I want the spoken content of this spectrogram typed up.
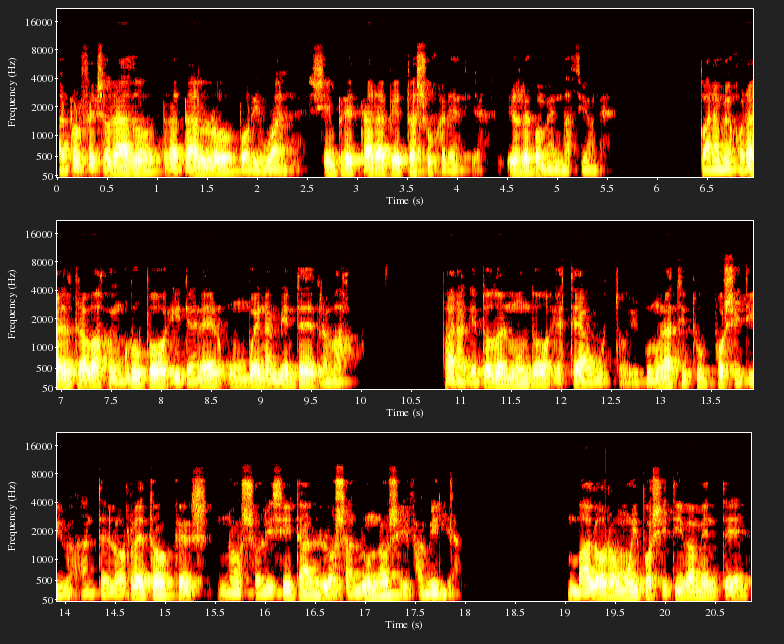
Al profesorado, tratarlo por igual, siempre estar abierto a sugerencias y recomendaciones para mejorar el trabajo en grupo y tener un buen ambiente de trabajo, para que todo el mundo esté a gusto y con una actitud positiva ante los retos que nos solicitan los alumnos y familia. Valoro muy positivamente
